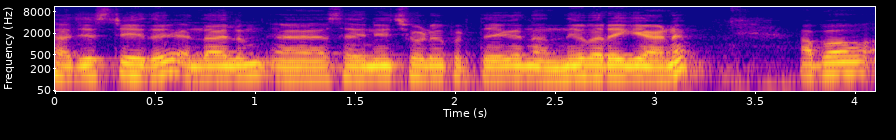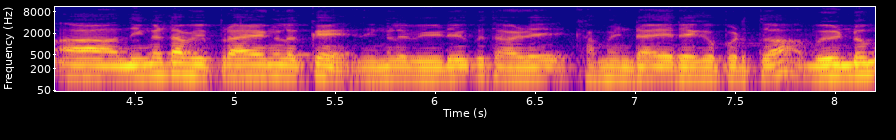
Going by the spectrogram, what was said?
സജസ്റ്റ് ചെയ്ത് എന്തായാലും സജിനേച്ചിയോട് പ്രത്യേകം നന്ദി പറയുകയാണ്. അപ്പോൾ നിങ്ങളുടെ അഭിപ്രായങ്ങളൊക്കെ നിങ്ങൾ വീഡിയോക്ക് താഴെ കമന്റായി രേഖപ്പെടുത്തുക. വീണ്ടും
